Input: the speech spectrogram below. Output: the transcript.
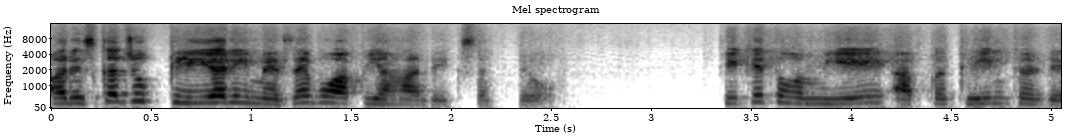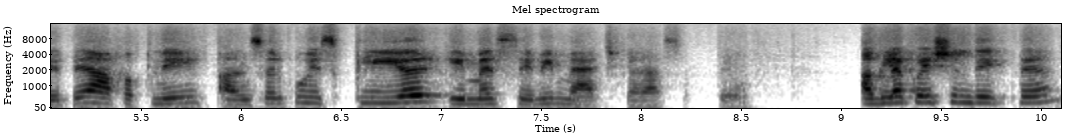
और इसका जो क्लियर इमेज है वो आप यहाँ देख सकते हो। ठीक है तो हम ये आपका क्लीन कर देते हैं। आप अपने आंसर को इस क्लियर इमेज से भी मैच करा सकते हो। अगला क्वेश्चन देखते हैं।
